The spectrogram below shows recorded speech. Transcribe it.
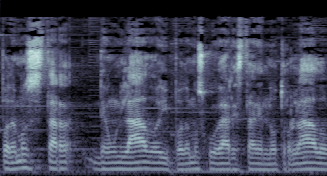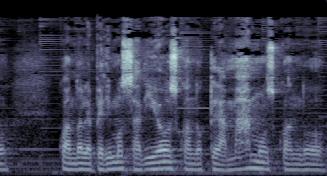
podemos estar de un lado y podemos jugar a estar en otro lado. Cuando le pedimos a Dios, cuando clamamos, cuando,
